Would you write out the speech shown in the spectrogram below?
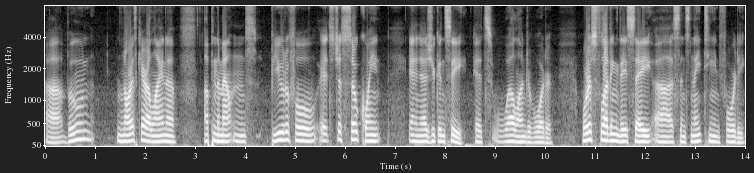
Uh, Boone, North Carolina, up in the mountains, beautiful. It's just so quaint, and as you can see, it's well underwater. Worst flooding they say uh, since 1940.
